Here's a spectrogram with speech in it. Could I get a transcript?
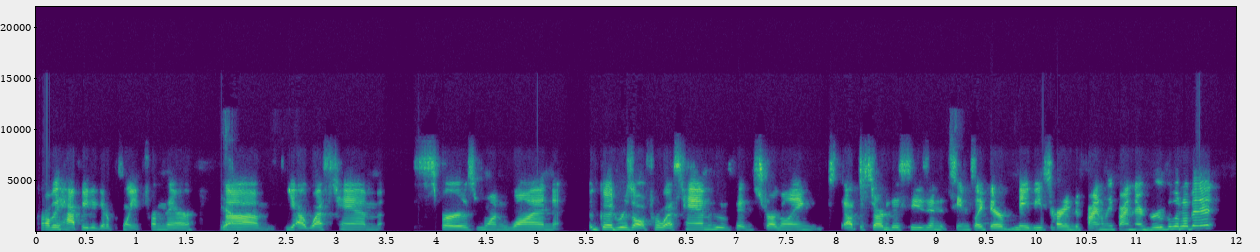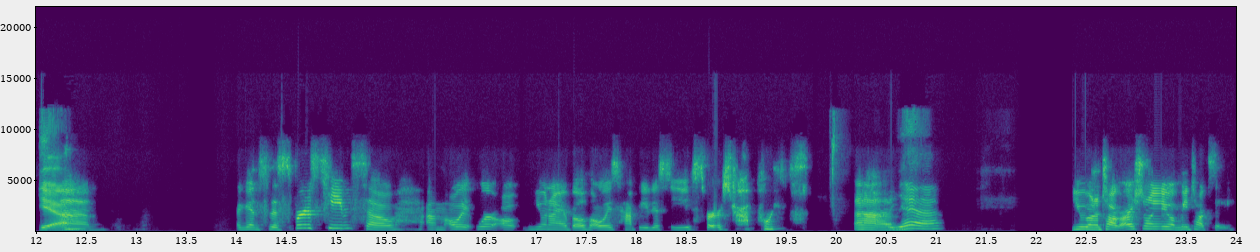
probably happy to get a point from there. Yeah. Um, yeah, West Ham Spurs one one. good result for West Ham, who've been struggling at the start of the season. It seems like they're maybe starting to finally find their groove a little bit. Yeah. Um, against the Spurs team. So um, always we're all you and I are both always happy to see Spurs drop points. Um, yeah. You want to talk Arsenal? you want me to talk City?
